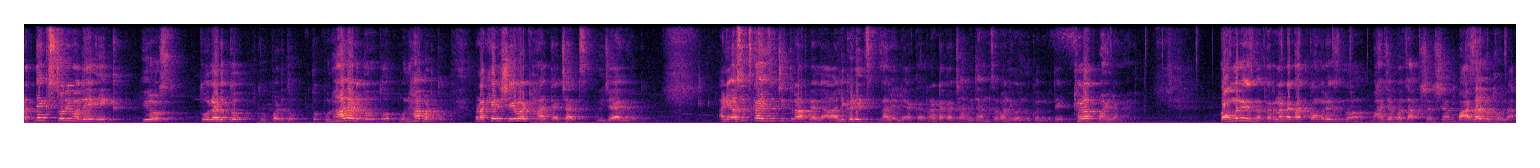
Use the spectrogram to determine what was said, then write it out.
प्रत्येक स्टोरीमध्ये एक हिरो असतो. तो लढतो तो पडतो. तो पुन्हा लढतो तो पुन्हा पडतो. पण अखेर शेवट हा त्याच्याच विजयाने होतो. आणि असंच काहीचं चित्र आपल्याला अलीकडेच झालेल्या कर्नाटकाच्या विधानसभा निवडणुकांमध्ये ठळक पाहायला मिळालं. काँग्रेसनं कर्नाटकात काँग्रेसनं भाजपचा अक्षरशः बाजार उठवला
